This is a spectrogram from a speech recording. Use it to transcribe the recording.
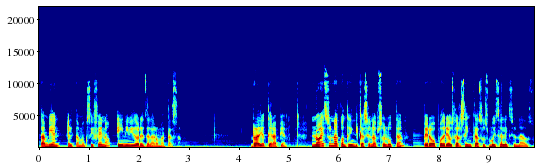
También el tamoxifeno e inhibidores de la aromatasa. Radioterapia. No es una contraindicación absoluta, pero podría usarse en casos muy seleccionados,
